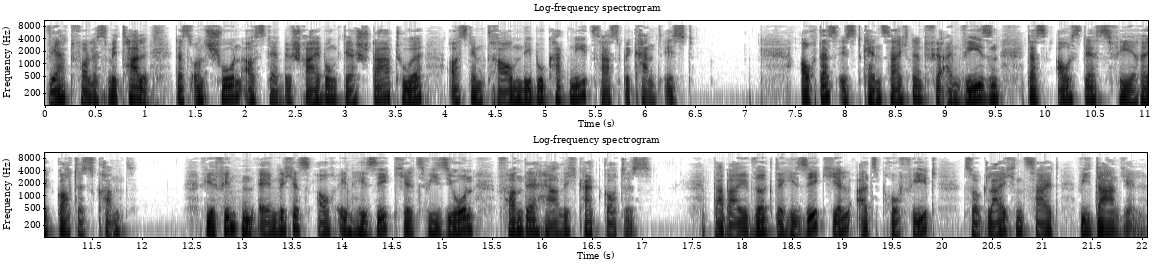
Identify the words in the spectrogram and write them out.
wertvolles Metall, das uns schon aus der Beschreibung der Statue aus dem Traum Nebukadnezars bekannt ist. Auch das ist kennzeichnend für ein Wesen, das aus der Sphäre Gottes kommt. Wir finden Ähnliches auch in Hesekiels Vision von der Herrlichkeit Gottes. Dabei wirkte Hesekiel als Prophet zur gleichen Zeit wie Daniel.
